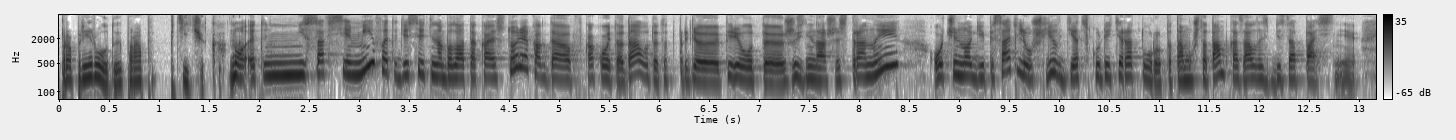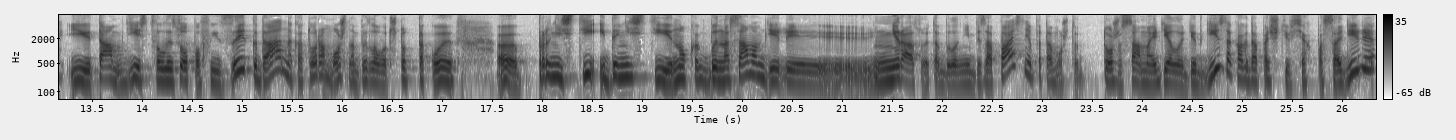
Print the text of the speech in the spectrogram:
про природу и про птичек. Но это не совсем миф, это действительно была такая история, когда в какой-то, да, вот этот период э, жизни нашей страны очень многие писатели ушли в детскую литературу, потому что там казалось безопаснее. И там действовал изопов язык, да, на котором можно было вот что-то такое э, пронести и донести. Но как бы на самом деле ни разу это было не безопаснее, потому что то же самое дело Дедгиза, когда почти всех посадили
